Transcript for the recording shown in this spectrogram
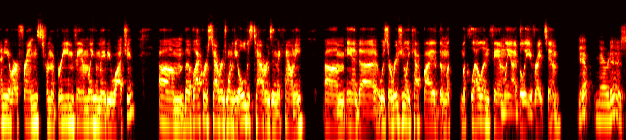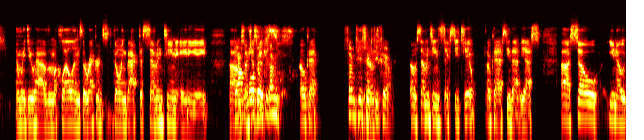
any of our friends from the Bream family who may be watching. Um, the Black Horse Tavern is one of the oldest taverns in the county. Um, and uh, was originally kept by the McClellan family, I believe, right, Tim? Yep, there it is and we do have the McClellans, the records going back to 1788. Um, so just because, Seven, okay. 1762. Oh, 1762. Okay, I see that. Yes. Uh, so, you know,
